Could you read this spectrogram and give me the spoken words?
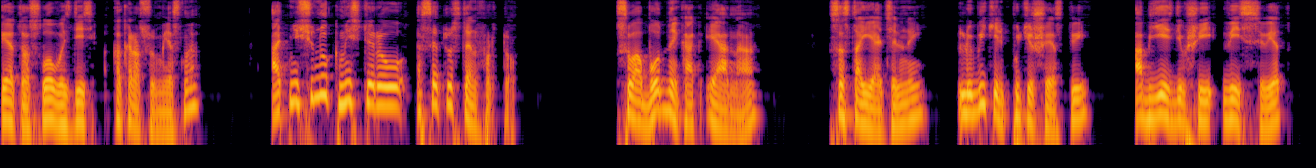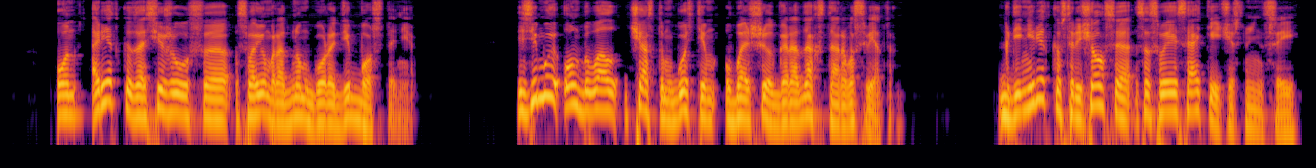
это слово здесь как раз уместно, отнесено к мистеру Сету Стэнфорду. Свободный, как и она, состоятельный, любитель путешествий, объездивший весь свет, он редко засиживался в своем родном городе Бостоне. Зимой он бывал частым гостем в больших городах Старого Света, где нередко встречался со своей соотечественницей,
